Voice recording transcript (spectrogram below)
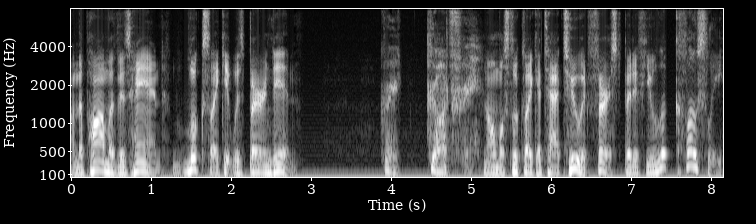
On the palm of his hand. Looks like it was burned in. Great Godfrey. It almost looked like a tattoo at first, but if you look closely,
